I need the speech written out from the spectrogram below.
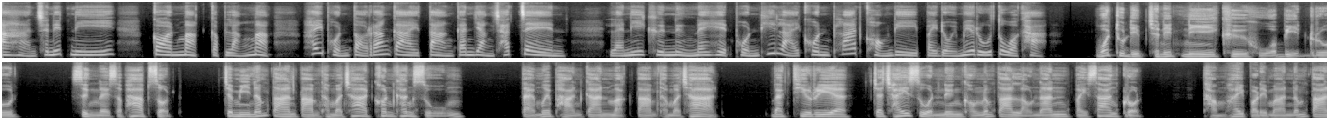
อาหารชนิดนี้ ก่อนหมักกับหลังหมักให้ผลต่อร่างกายต่างกันอย่างชัดเจน และนี่คือหนึ่งในเหตุผลที่หลายคนพลาดของดีไปโดยไม่รู้ตัวค่ะ วัตถุดิบชนิดนี้คือหัวบีทรูทซึ่งในสภาพสดจะมีน้ำตาลตามธรรมชาติค่อนข้างสูง แต่เมื่อผ่านการหมักตามธรรมชาติ แบคทีเรียจะใช้ส่วนหนึ่งของน้ำตาลเหล่านั้นไปสร้างกรดทำให้ปริมาณน้ำตาล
